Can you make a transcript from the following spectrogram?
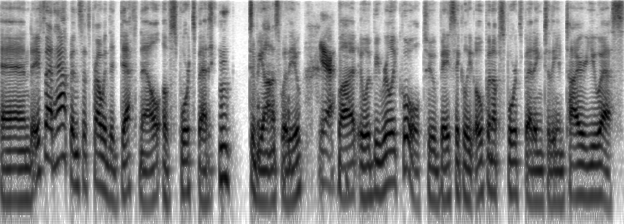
And if that happens, that's probably the death knell of sports betting, to be honest with you. yeah. But it would be really cool to basically open up sports betting to the entire US,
